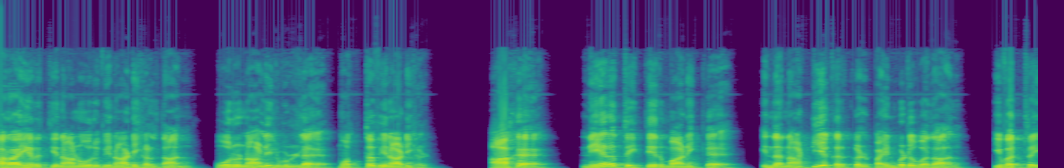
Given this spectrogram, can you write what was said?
ஆறாயிரத்தி நானூறு வினாடிகள் தான் ஒரு நாளில் உள்ள மொத்த வினாடிகள். ஆக நேரத்தை தீர்மானிக்க இந்த நாட்டிய கற்கள் பயன்படுவதால் இவற்றை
